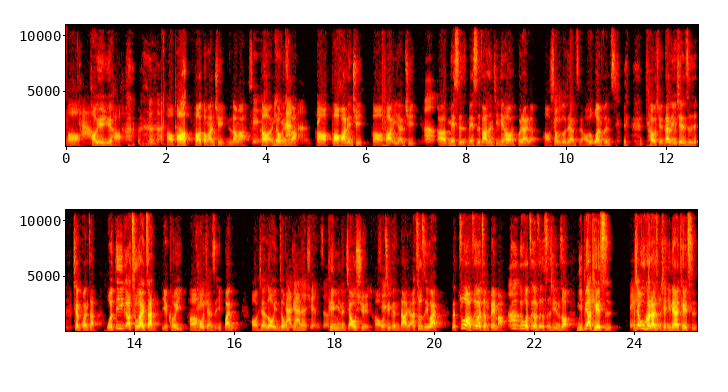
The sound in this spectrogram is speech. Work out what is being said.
哦，跑越远越好，好跑到跑到东岸去，你知道吗？是，好，你懂我意思吧？好，跑到花莲去，好，跑到宜兰去，嗯，啊，没事没事发生几天后回来了，好，差不多这样子，好，万分之 挑选，但是有些人是像馆长，我第一个要出来站也可以，好，我讲的是一般，哦，像露营这种大家的选择，拼命的教学，好，我去跟大家讲，啊，除此以外，那做好最坏准备嘛，就是如果真有这个事情的时候，你不要铁齿，像乌克兰是不是前几天还铁齿？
